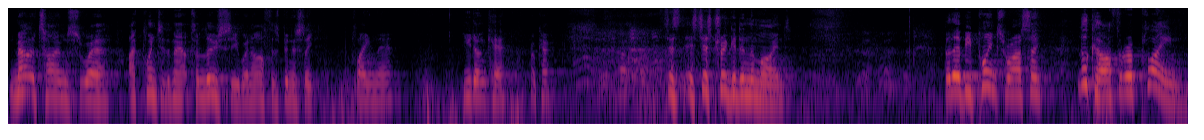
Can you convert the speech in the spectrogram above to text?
The amount of times where I pointed them out to Lucy when Arthur's been asleep, plane there. You don't care, okay? it's, just, it's just triggered in the mind. But there'd be points where I'd say, Look, Arthur, a plane.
